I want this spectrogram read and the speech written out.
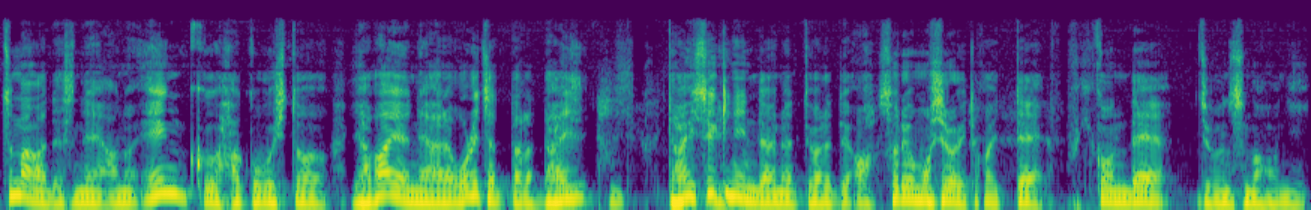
妻がですねあの円空運ぶ人やばいよねあれ折れちゃったら大大責任だよねって言われて、あそれ面白いとか言って吹き込んで自分のスマホに。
